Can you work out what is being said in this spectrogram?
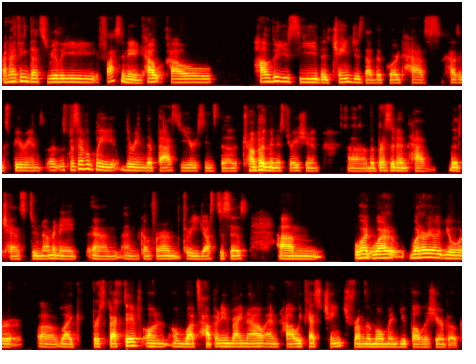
and i think that's really fascinating. How how how do you see the changes that the court has has experienced uh, specifically during the past year since the trump administration uh, the president had the chance to nominate and, and confirm three justices? Um, what what what are your uh, like perspective on on what's happening right now and how it has changed from the moment you publish your book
